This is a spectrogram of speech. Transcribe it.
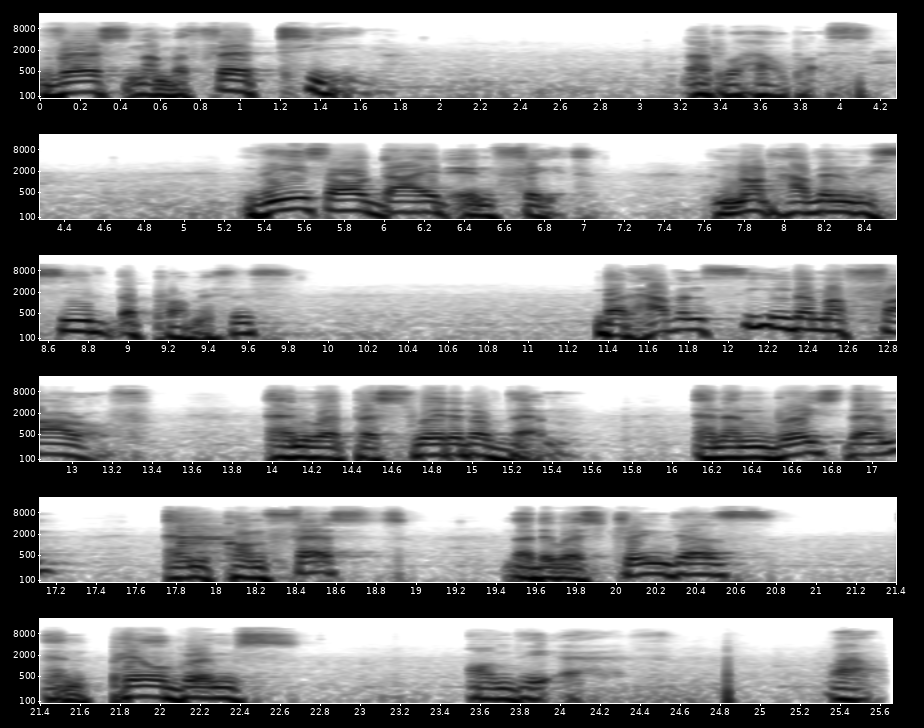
verse number 13, that will help us. These all died in faith, not having received the promises, but having seen them afar off, and were persuaded of them, and embraced them, and confessed that they were strangers and pilgrims on the earth. Wow.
